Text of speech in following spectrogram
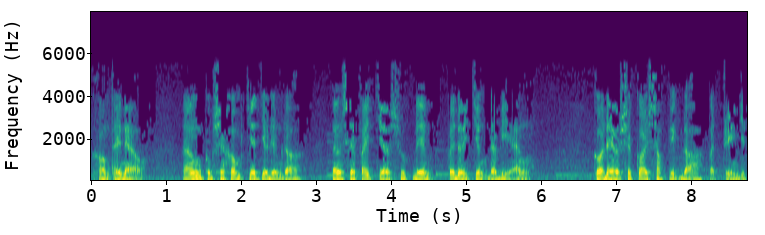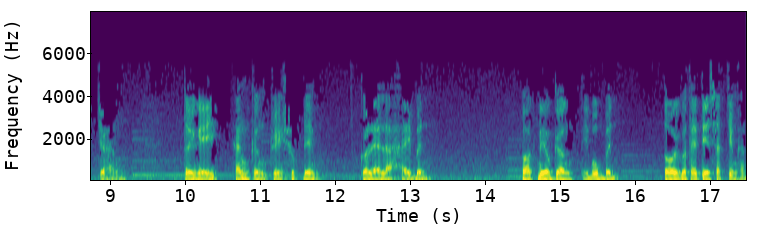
Không thể nào. Hắn cũng sẽ không chết vào đêm đó. Hắn sẽ phải chờ suốt đêm với đôi chân đã bị ăn. Cô đều sẽ coi sóc việc đó và truyền dịch cho hắn. Tôi nghĩ hắn cần truyền suốt đêm. Có lẽ là hai bình. Hoặc nếu cần thì bốn bình. Tôi có thể tỉa sạch chân hắn.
